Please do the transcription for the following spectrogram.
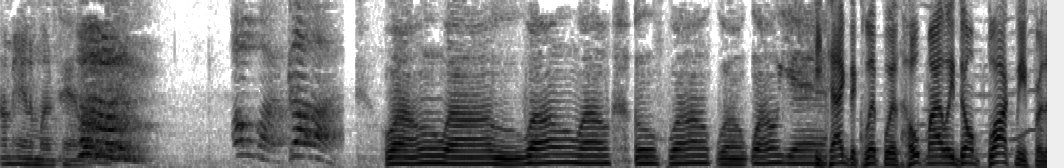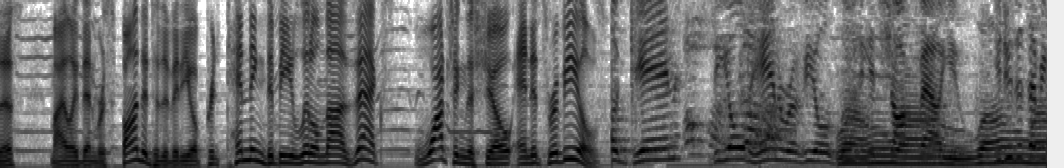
I'm Hannah Montana. Oh my God. Whoa, whoa, whoa, whoa, ooh, whoa, whoa, whoa, yeah. He tagged the clip with Hope Miley don't block me for this. Miley then responded to the video pretending to be Little Nas X watching the show and its reveals. Again, the old Hannah reveals losing its shock value. You do this every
